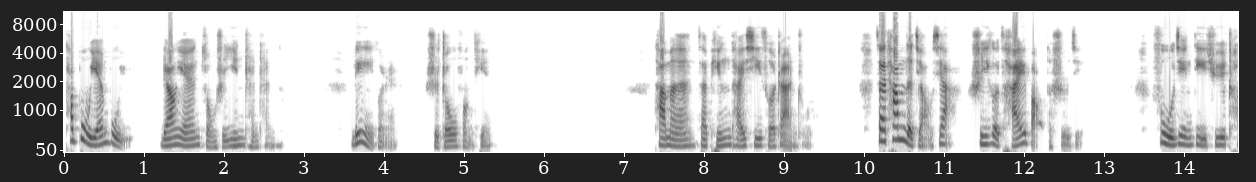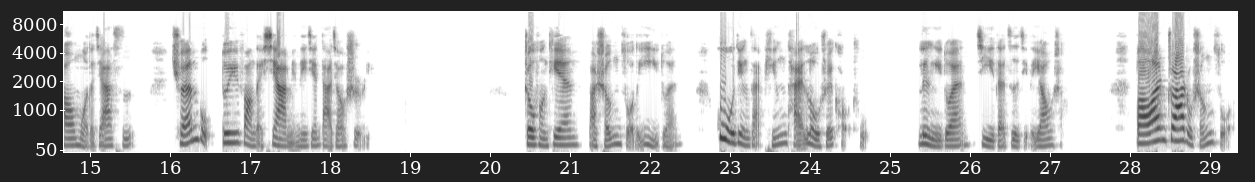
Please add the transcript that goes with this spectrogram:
他不言不语，两眼总是阴沉沉的。另一个人是周凤天。他们在平台西侧站住了，在他们的脚下是一个财宝的世界。附近地区抄没的家私全部堆放在下面那间大教室里。周凤天把绳索的一端固定在平台漏水口处，另一端系在自己的腰上。保安抓住绳索，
